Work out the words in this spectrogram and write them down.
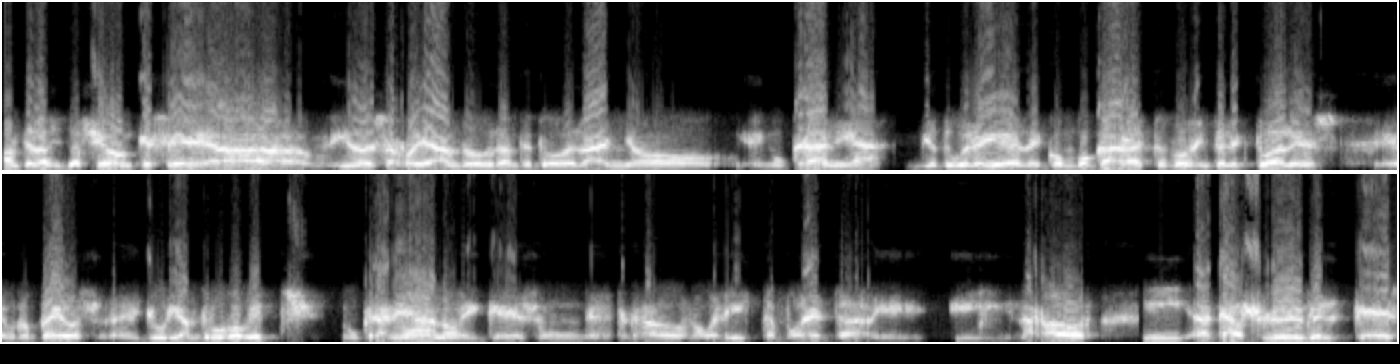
Ante la situación que se ha ido desarrollando durante todo el año en Ucrania, yo tuve la idea de convocar a estos dos intelectuales europeos, eh, Yuri Andrujovich, ucraniano y que es un destacado novelista, poeta y, narrador, y a Karl Schlögel, que es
